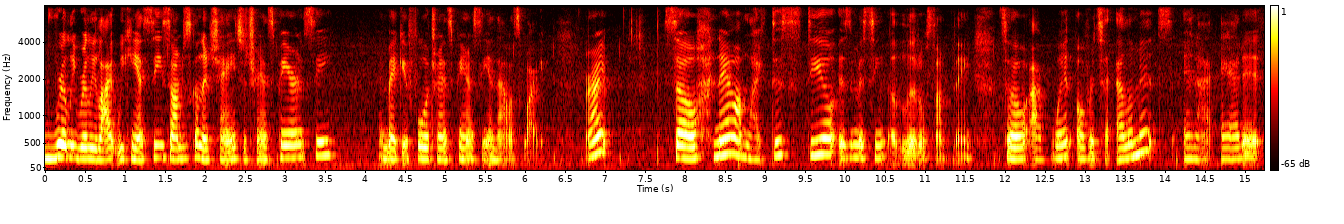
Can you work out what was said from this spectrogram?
really, really light we can't see. So I'm just going to change the transparency and make it full transparency and now it's white. All right. So now I'm like, this still is missing a little something. So I went over to elements and I added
